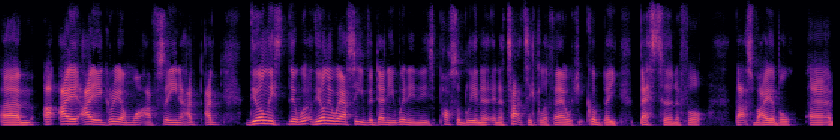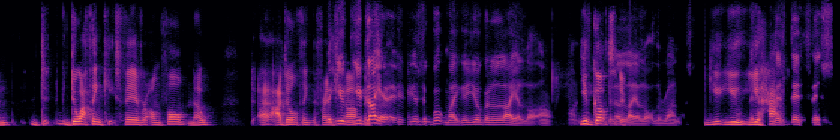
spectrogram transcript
Um, I, I, agree on what I've seen. I, I, the only the, the only way I see Vadeni winning is possibly in a, in a tactical affair, which it could be best turn of foot. That's viable. Um, d- do I think it's favourite on form? No. I, I don't think the French. but you, you it as a bookmaker. You're going to lay a lot, aren't you? You've got You're to do. lay a lot of the runs. you you you There's- have there's, there's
